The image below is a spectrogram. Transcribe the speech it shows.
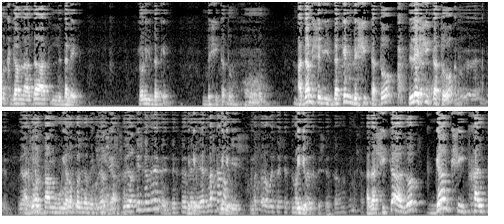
צריך גם לדעת לדלג, לא להזדקן בשיטתו. אדם שמזדקן בשיטתו, לשיטתו, אז עוד פעם הוא לא חוזר בתשובה. הוא ירגיש גם עבד. בדיוק. לא בדיוק. אז השיטה הזאת, גם כשהתחלת,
